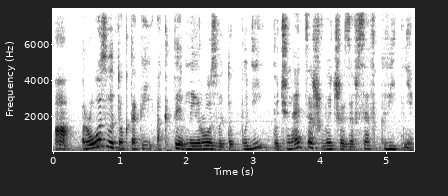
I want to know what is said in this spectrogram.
А розвиток, такий активний розвиток подій, почнеться швидше за все в квітні.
